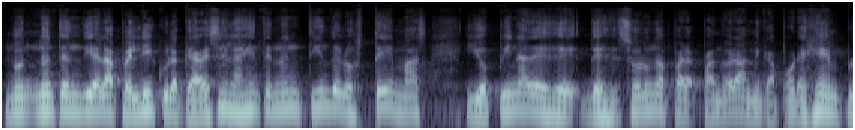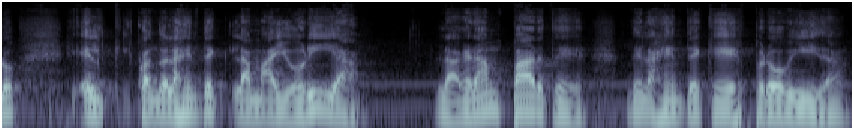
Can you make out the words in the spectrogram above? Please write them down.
no, no entendía la película, que a veces la gente no entiende los temas y opina desde, desde solo una pa- panorámica. Por ejemplo, el, cuando la gente, la mayoría, la gran parte de la gente que es pro vida,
